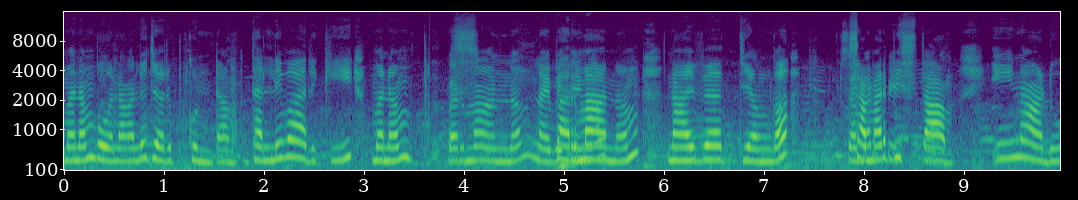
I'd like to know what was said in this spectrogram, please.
మనం బోనాలు జరుపుకుంటాం. తల్లివారికి మనం పరమాన్నం పరమాన్నం నైవేద్యంగా సమర్పిస్తాం. ఈనాడు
